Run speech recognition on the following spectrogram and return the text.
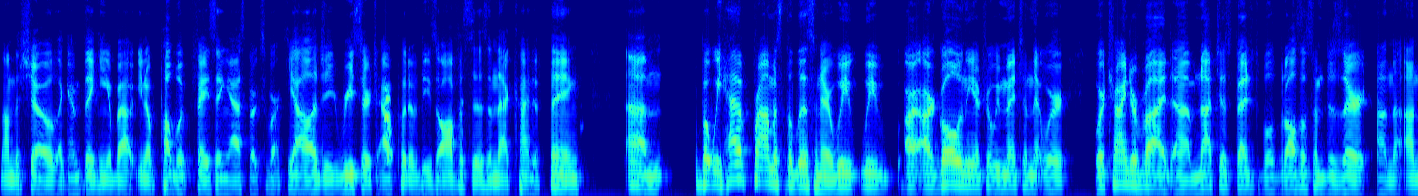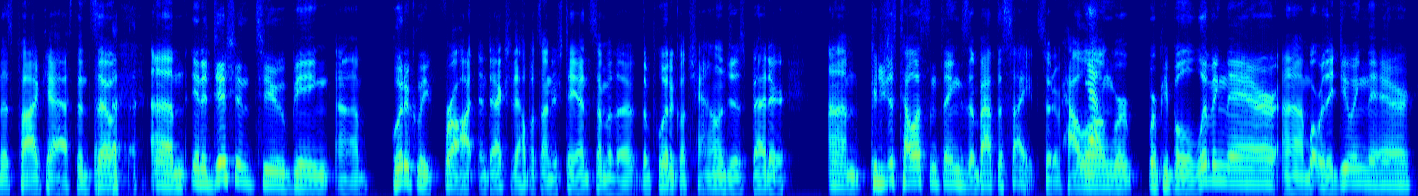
on the show. Like I'm thinking about you know public facing aspects of archaeology, research output of these offices, and that kind of thing. Um, but we have promised the listener. We we our, our goal in the intro we mentioned that we're we're trying to provide um, not just vegetables but also some dessert on the on this podcast. And so um, in addition to being uh, politically fraught and to actually help us understand some of the the political challenges better, um, could you just tell us some things about the site? Sort of how Yeah. long were were people living there? Um, what were they doing there?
